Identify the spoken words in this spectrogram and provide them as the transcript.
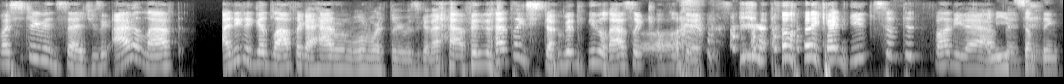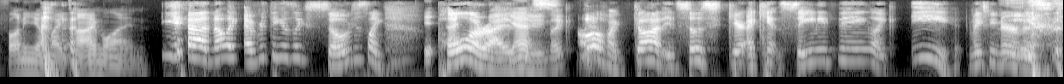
My sister even said she was like, I haven't laughed. I need a good laugh like I had when World War Three was gonna happen. And that's like stuck with me the last like couple Ugh. days. I'm like, I need something funny to happen. I need something funny on my timeline. Yeah, not like everything is like so just like It, I- polarizing. yes, Like, yeah. oh my god, it's so scary. I can't say anything. Like, e, it makes me nervous.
